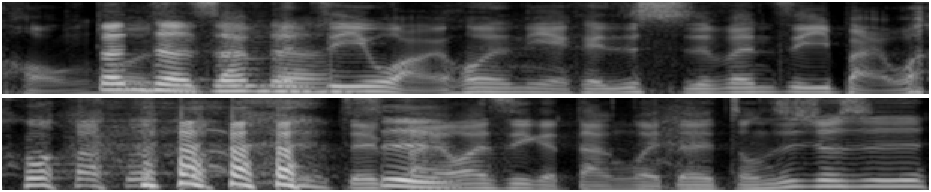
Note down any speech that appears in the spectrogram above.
红，真的三分之一网，或者你也可以是十分之一百万，对，百万是一个单位，对，总之就是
